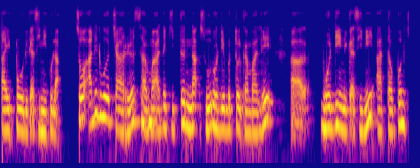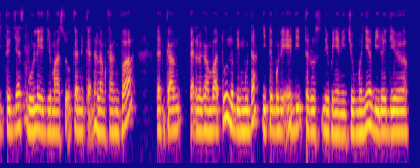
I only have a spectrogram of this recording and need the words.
typo dekat sini pula. So ada dua cara sama ada kita nak suruh dia betulkan balik uh, wording dekat sini ataupun kita just boleh je masukkan dekat dalam Canva. Dan kan, dekat dalam Canva tu lebih mudah kita boleh edit terus dia punya ni. Cumanya bila dia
